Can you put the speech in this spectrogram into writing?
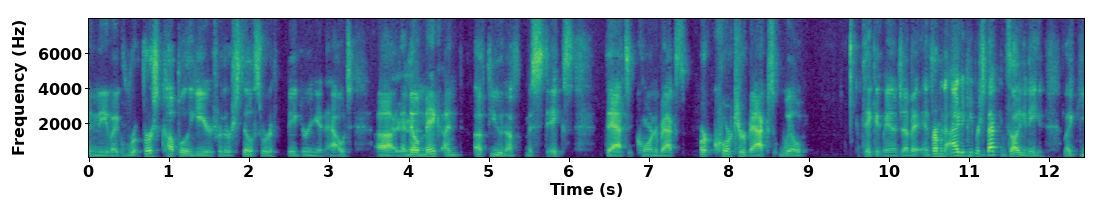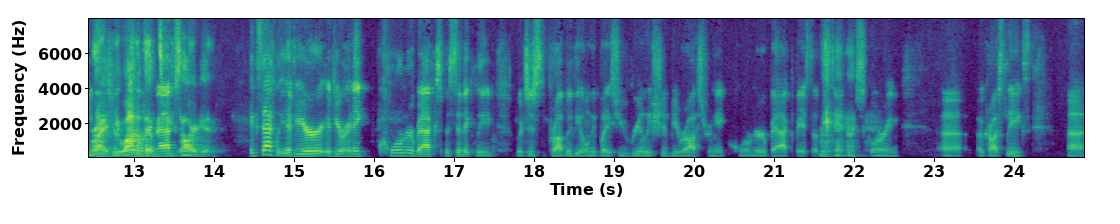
in the like r- first couple of years where they're still sort of figuring it out, uh, Yeah. and they'll make an, a few enough mistakes that cornerbacks or quarterbacks will take advantage of it. And from an IDP perspective, that's all you need. Like you right. You them to be target. Exactly. If you're if you're in a cornerback specific league, which is probably the only place you really should be rostering a cornerback based on the standard scoring uh, across leagues, uh,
